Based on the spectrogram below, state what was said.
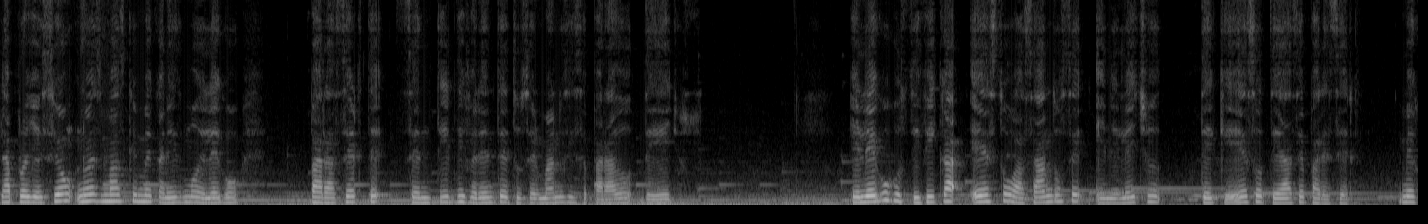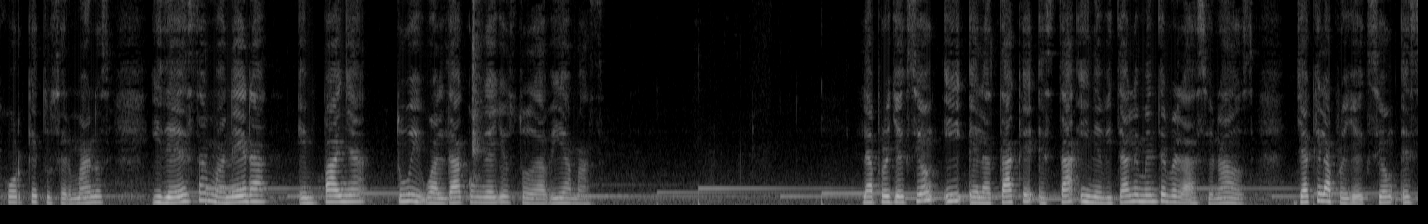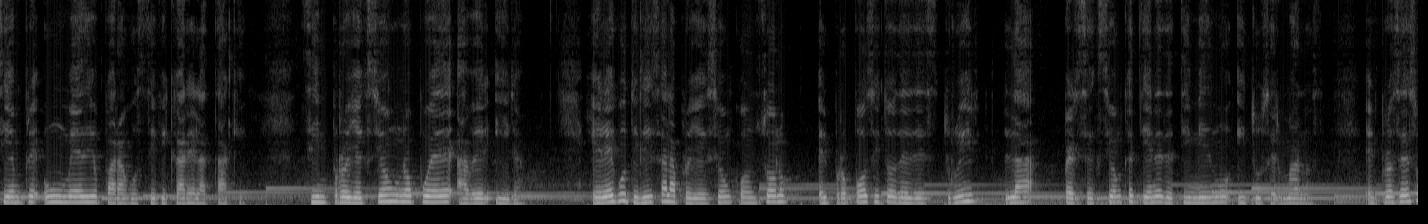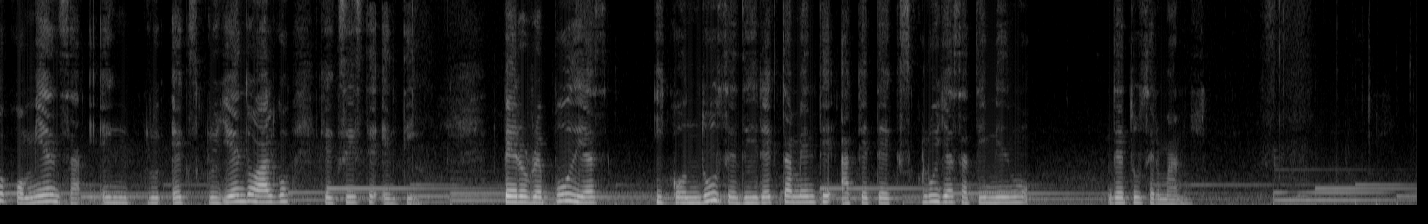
La proyección no es más que un mecanismo del ego para hacerte sentir diferente de tus hermanos y separado de ellos. El ego justifica esto basándose en el hecho de que eso te hace parecer mejor que tus hermanos y de esta manera empaña tu igualdad con ellos todavía más. La proyección y el ataque están inevitablemente relacionados, ya que la proyección es siempre un medio para justificar el ataque. Sin proyección no puede haber ira. El ego utiliza la proyección con solo el propósito de destruir la percepción que tienes de ti mismo y tus hermanos. El proceso comienza excluyendo algo que existe en ti, pero repudias y conduces directamente a que te excluyas a ti mismo de tus hermanos.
